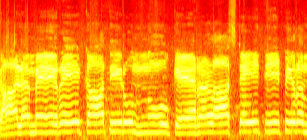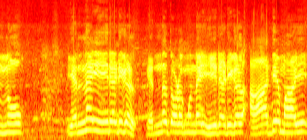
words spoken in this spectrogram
കാലമേറെ കാത്തിരുന്നു കേരള സ്റ്റേറ്റ് പിറന്നു. എന്ന ഈരടികൾ എന്ന് തുടങ്ങുന്ന ഈരടികൾ ആദ്യമായി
